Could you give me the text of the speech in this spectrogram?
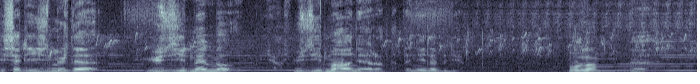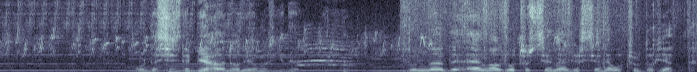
Mesela İzmir'de 120 mi? 120 hane herhalde. Ben öyle biliyorum. Buradan. Orada siz de bir hane oluyorsunuz yine. Bunlarda en az 30 sene, 40 sene oturduk yattık.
